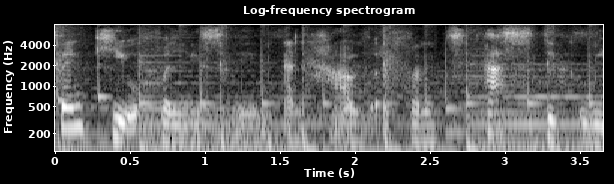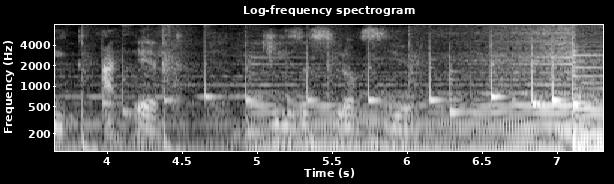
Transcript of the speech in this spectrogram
Thank you for listening and have a fantastic week ahead. Jesus loves you.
